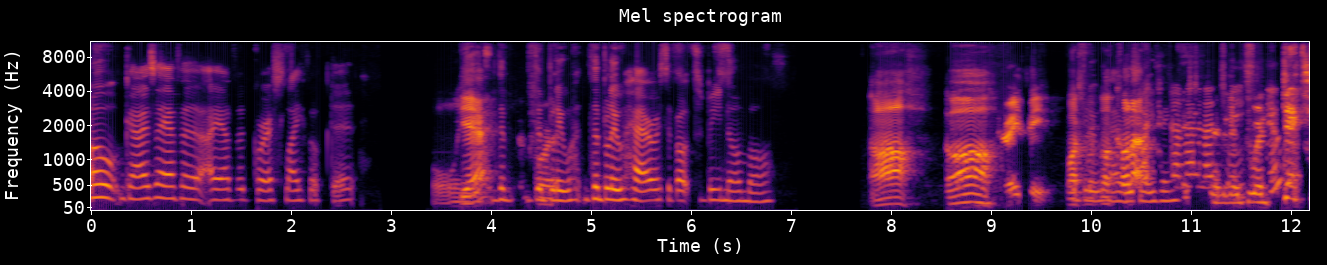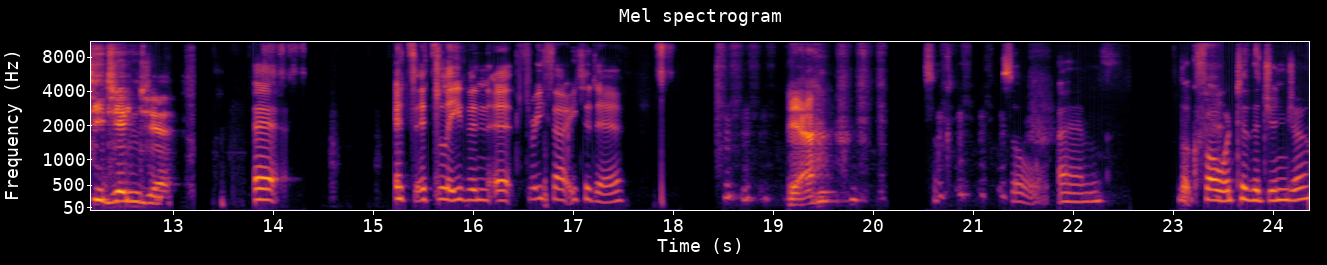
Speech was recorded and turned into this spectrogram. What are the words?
Oh, guys, I have a I have a gross life update. oh, Yeah. The the for blue the blue hair is about to be no more. Ah, Oh, crazy. What the what color? is leaving. And then I turned into a dirty ginger. Uh, it's it's leaving at three thirty today. Yeah. So um, look forward to the ginger.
